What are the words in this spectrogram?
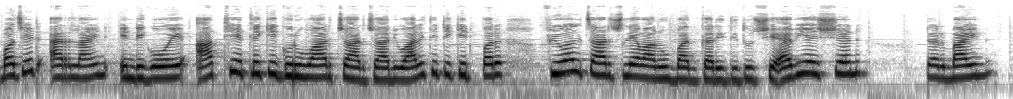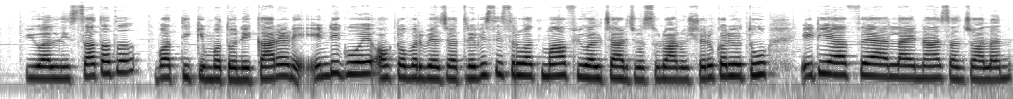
બજેટ એરલાઇન ઇન્ડિગોએ આજથી એટલે કે ગુરુવાર ચાર જાન્યુઆરીથી ટિકિટ પર ફ્યુઅલ ચાર્જ લેવાનું બંધ કરી દીધું છે. એવિએશન ટર્બાઇન ફ્યુઅલની સતત વધતી કિંમતોને કારણે ઇન્ડિગોએ ઓક્ટોબર બે હજાર ત્રેવીસની શરૂઆતમાં ફ્યુઅલ ચાર્જ વસૂલવાનું શરૂ કર્યું હતું. એટીએફ એરલાઇનના સંચાલન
